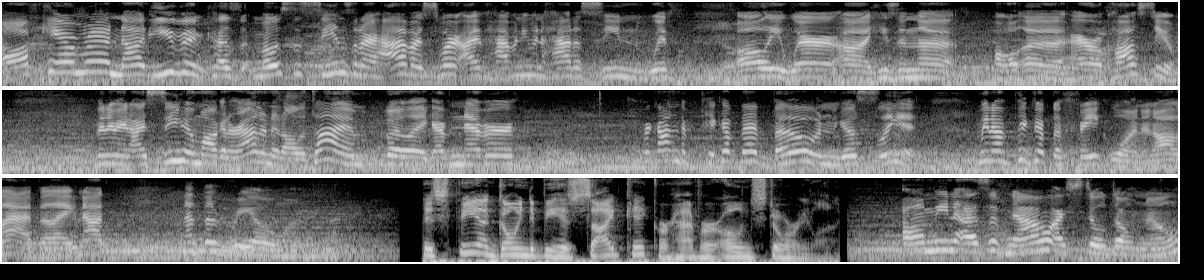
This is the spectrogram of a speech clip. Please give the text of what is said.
Off camera, not even, because most of the scenes that I have, I swear, I haven't even had a scene with Ollie where uh, he's in the uh, arrow costume. But I mean, I see him walking around in it all the time, but like, I've never forgotten to pick up that bow and go sling it. I mean, I've picked up the fake one and all that, but like, not not the real one. Is Thea going to be his sidekick or have her own storyline? I mean, as of now, I still don't know.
